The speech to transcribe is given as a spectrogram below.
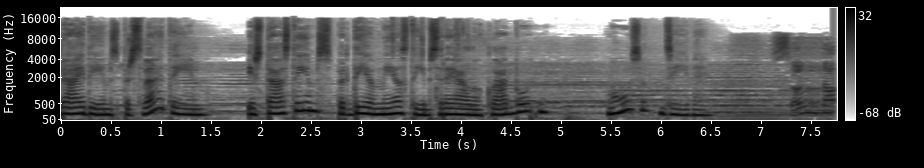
Raidījums par svētījumiem ir stāstījums par Dieva mīlestības reālo klātbūtni mūsu dzīvē. Santa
